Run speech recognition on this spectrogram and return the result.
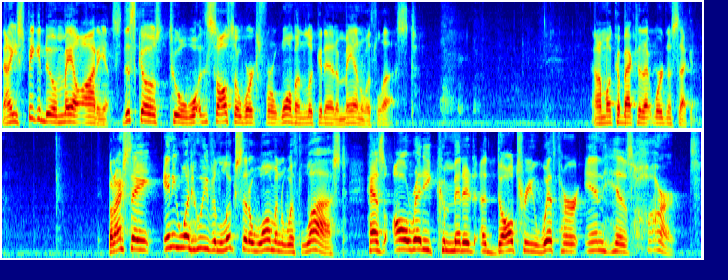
Now he's speaking to a male audience. This goes to a, this also works for a woman looking at a man with lust. And I'm going to come back to that word in a second. But I say anyone who even looks at a woman with lust has already committed adultery with her in his heart.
